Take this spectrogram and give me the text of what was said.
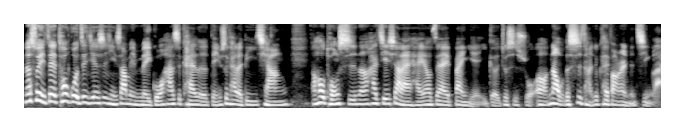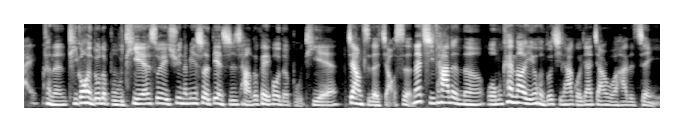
那所以在透过这件事情上面，美国它是开了，等于是开了第一枪，然后同时呢，它接下来还要再扮演一个，就是说，哦，那我的市场就开放让你们进来，可能提供很多的补贴，所以去那边设电池厂都可以获得补贴，这样子的角色。那其他的呢，我们看到也有很多其他国家加入了他的阵营。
